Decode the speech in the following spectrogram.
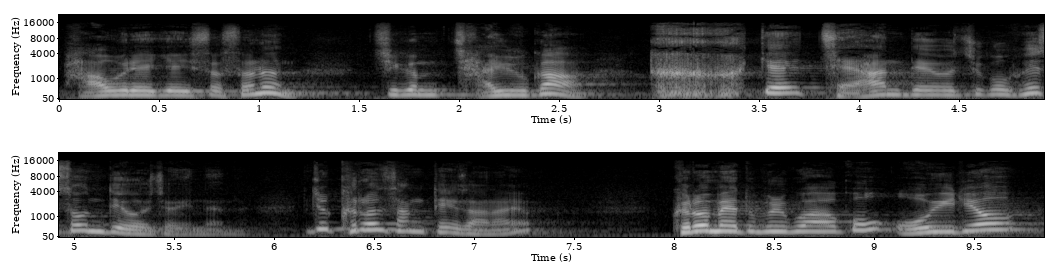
바울에게 있어서는 지금 자유가 크게 제한되어지고 훼손되어져 있는 이제 그런 상태잖아요. 그럼에도 불구하고 오히려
